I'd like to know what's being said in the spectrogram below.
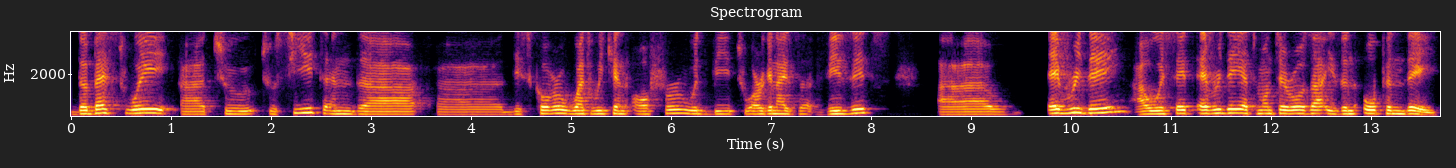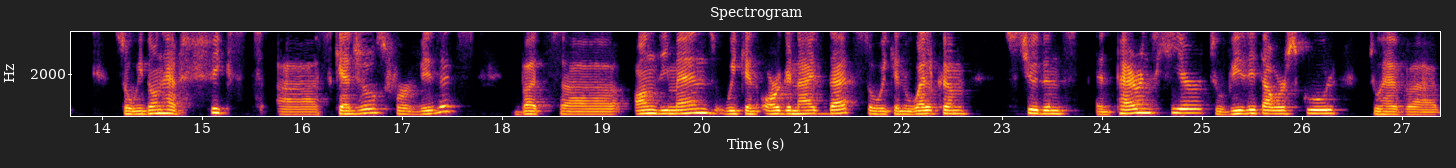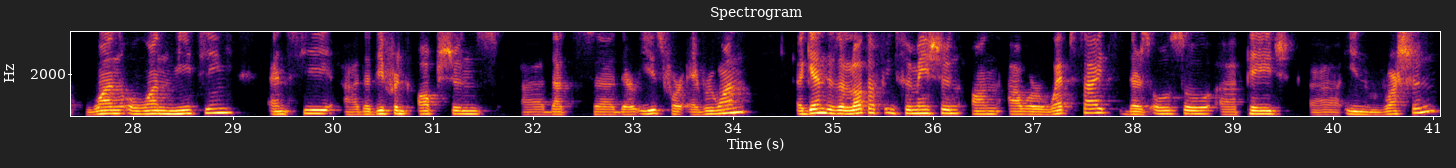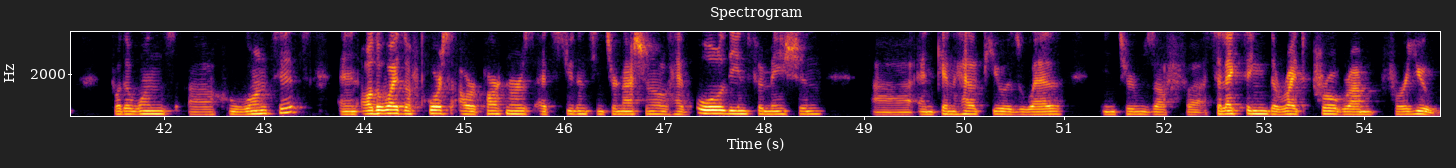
the best way uh, to to see it and uh, uh, discover what we can offer would be to organize uh, visits. Uh, every day. I always say every day at Monte Rosa is an open day, so we don't have fixed uh, schedules for visits, but on demand we can organize that. So we can welcome students and parents here to visit our school to have a one-on-one meeting and see uh, the different options uh, that uh, there is for everyone. Again, there's a lot of information on our website. There's also a page in Russian for the ones who want it. And otherwise, of course, our partners at Students International have all the information and can help you as well in terms of uh, selecting the right program for you.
